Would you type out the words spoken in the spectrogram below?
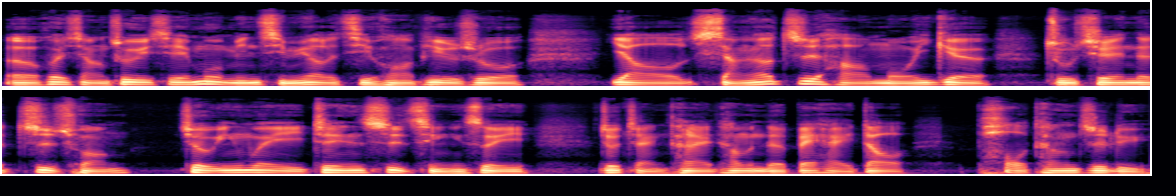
呃，会想出一些莫名其妙的计划，譬如说。要想要治好某一个主持人的痔疮，就因为这件事情，所以就展开来他们的北海道泡汤之旅、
